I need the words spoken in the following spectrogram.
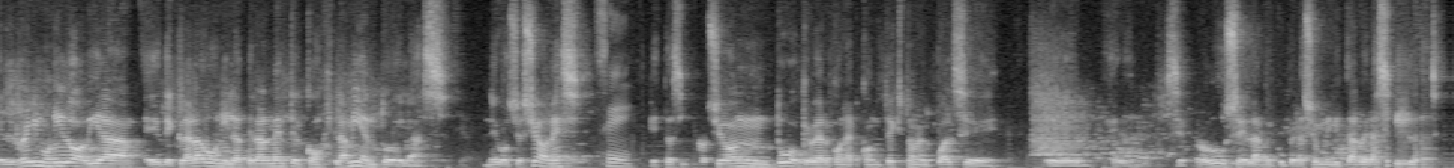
el Reino Unido había eh, declarado unilateralmente el congelamiento de las negociaciones. Sí. Esta situación tuvo que ver con el contexto en el cual se, eh, se produce la recuperación militar de las islas.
